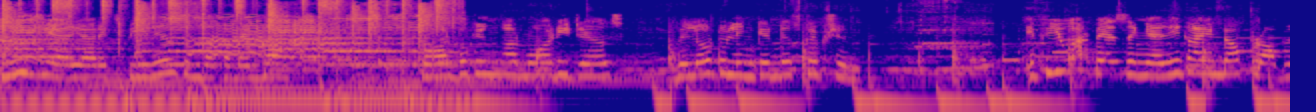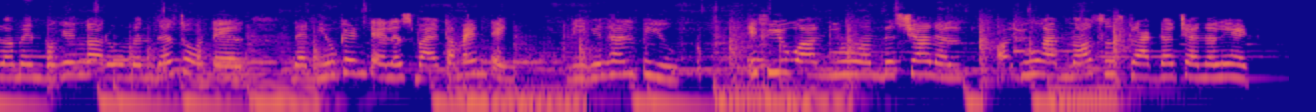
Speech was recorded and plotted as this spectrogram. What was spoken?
please share your experience in the comment box. For booking or more details, below to link in description. If you are facing any kind of problem in booking a room in this hotel, then you can tell us by commenting. We will help you. If you are new on this channel or you have not subscribed our channel yet,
